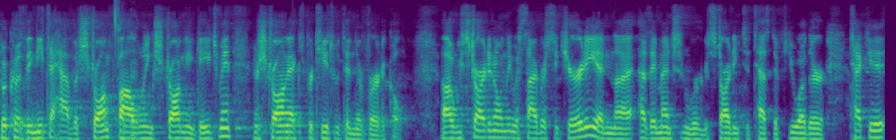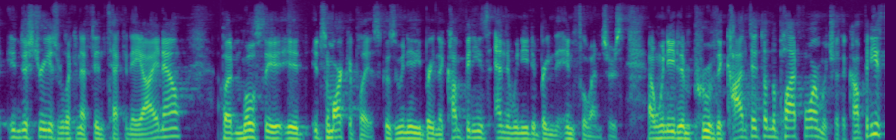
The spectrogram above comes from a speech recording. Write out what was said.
because they need to have a strong following, okay. strong engagement, and strong expertise within their vertical. Uh, we started only with cybersecurity. And uh, as I mentioned, we're starting to test a few other tech industries. We're looking at fintech and AI now. But mostly it, it's a marketplace because we need to bring the companies and then we need to bring the influencers. And we need to improve the content on the platform, which are the companies,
